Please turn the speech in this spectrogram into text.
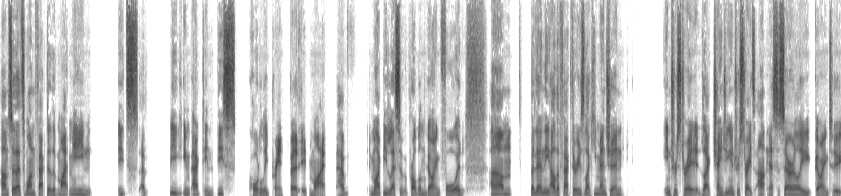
Um, so that's one factor that might mean it's a big impact in this quarterly print, but it might have it might be less of a problem going forward. Um, but then the other factor is, like you mentioned, interest rate, like changing interest rates aren't necessarily going to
